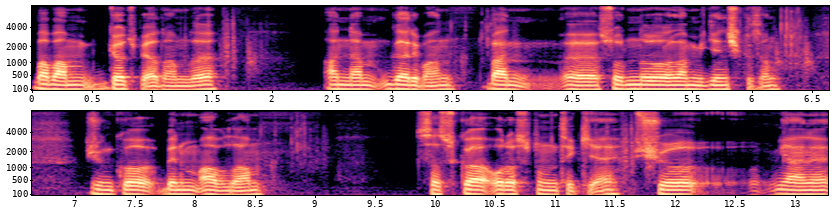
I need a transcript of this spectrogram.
babam göt bir adamdı. Annem gariban. Ben e, sorunları olan bir genç kızım. Junko benim ablam. Sasuke orospunun teki. Şu yani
